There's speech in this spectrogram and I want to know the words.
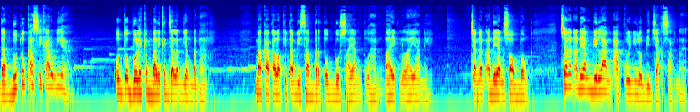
Dan butuh kasih karunia untuk boleh kembali ke jalan yang benar. Maka kalau kita bisa bertumbuh sayang Tuhan, baik melayani. Jangan ada yang sombong. Jangan ada yang bilang, aku ini lo bijaksana.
